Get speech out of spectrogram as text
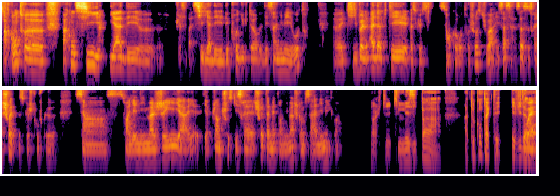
Par contre, euh, par contre, s'il y a des, euh, je sais pas, s'il y a des, des, producteurs de dessins animés et autres euh, qui veulent adapter, parce que c'est encore autre chose, tu vois. Et ça, ça, ça, ce serait chouette parce que je trouve que c'est un, enfin, il y a une imagerie, il y a, y a plein de choses qui seraient chouettes à mettre en image comme ça, animées, quoi. Ouais, qui, qui n'hésite pas à, te contacter, évidemment,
